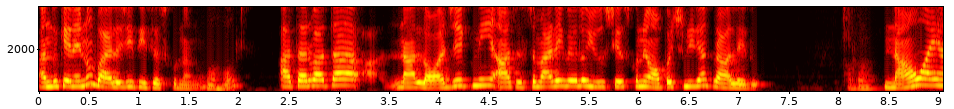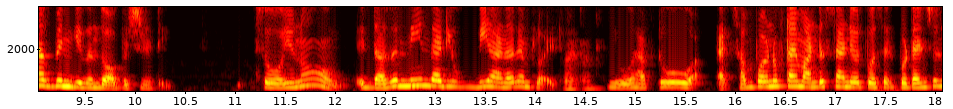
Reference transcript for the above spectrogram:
అందుకే నేను బయాలజీ తీసేసుకున్నాను Mhm. ఆ తర్వాత నా లాజిక్ని ఆ సిస్టమాటిక్ వేలో యూస్ చేసుకునే ఆపర్చునిటీ నాకు రాలేదు అర్థం. Now I have been given the opportunity so you know it doesn't mean that you be under employed Right, right. you have to at some point of time understand your percent potential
